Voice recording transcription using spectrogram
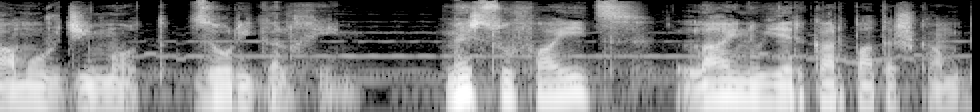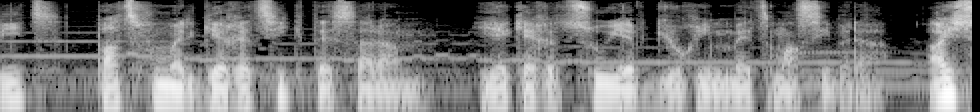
կամուրջի մոտ զորի գլխին Մեր սուֆայից լայն ու երկար պատշգամբից բացվում էր գեղեցիկ տեսարան եկեղեցու եւ գյուղի մեծ մասի վրա։ Այս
